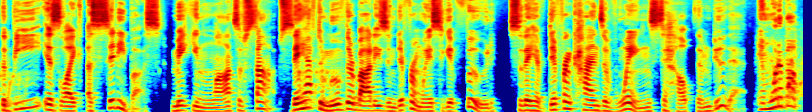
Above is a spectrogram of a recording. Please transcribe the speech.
the bee is like a city bus, making lots of stops. They have to move their bodies in different ways to get food, so they have different kinds of wings to help them do that. And what about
